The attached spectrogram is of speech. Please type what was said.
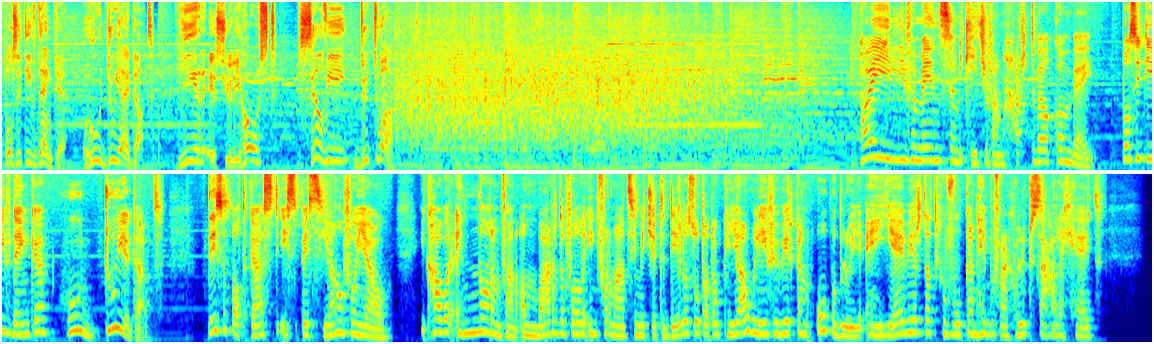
Positief denken, hoe doe jij dat? Hier is jullie host, Sylvie Dutois. Hoi lieve mensen, ik heet je van harte welkom bij Positief Denken. Hoe doe je dat? Deze podcast is speciaal voor jou. Ik hou er enorm van om waardevolle informatie met je te delen, zodat ook jouw leven weer kan openbloeien en jij weer dat gevoel kan hebben van gelukzaligheid.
